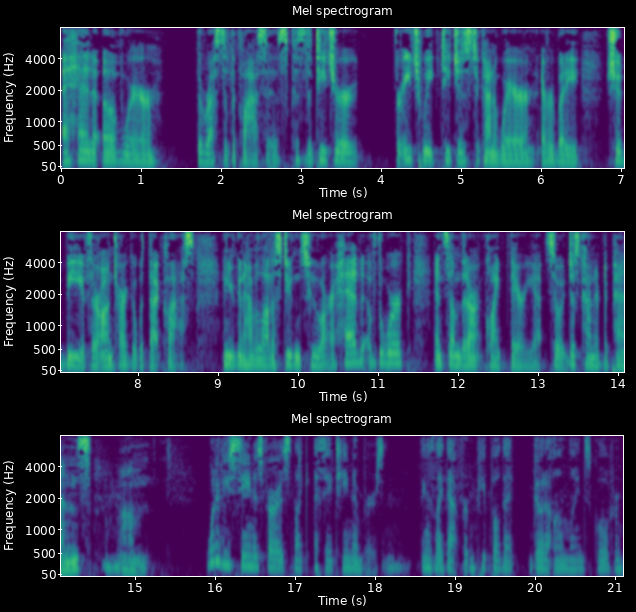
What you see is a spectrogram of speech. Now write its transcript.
ahead of where the rest of the class is because the teacher for each week teaches to kind of where everybody should be if they're on target with that class. And you're going to have a lot of students who are ahead of the work and some that aren't quite there yet. So it just kind of depends. Mm-hmm. Um, what have you seen as far as like SAT numbers and things like that from people that go to online school? From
